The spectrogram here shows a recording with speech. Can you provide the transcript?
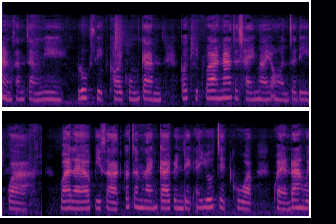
ถังซัมจั๋งมีลูกศิษย์คอยคุ้มกัน ก็คิดว่าน่าจะใช้ไม้อ่อนจะดีกว่า ว่าแล้วปีศาจก็จำแรงกายเป็นเด็กอายุเจ็ดขวบ แขวนร่างไว้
